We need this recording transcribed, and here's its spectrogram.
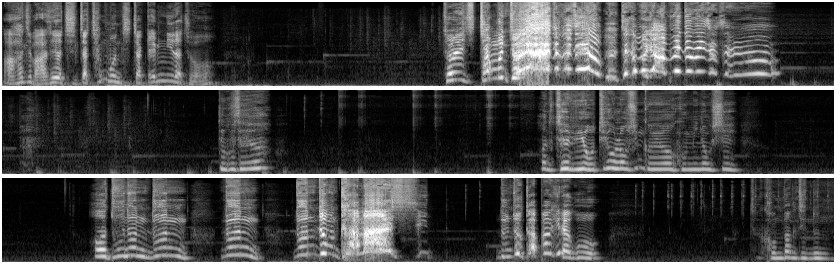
아 하지 마세요. 진짜 창문 진짜 깹니다 저. 저희 창문 줘야 누구세요? 잠깐만요 앞에 누구 있었어요? 누구세요? 아니 제 위에 어떻게 올라오신 거예요, 고민영 씨? 아 눈은 눈, 눈, 눈 좀 감아, 씨, 눈 좀 깜빡이라고. 저 건방진 눈.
